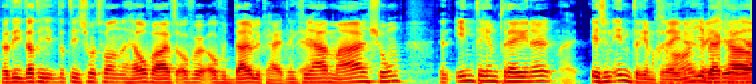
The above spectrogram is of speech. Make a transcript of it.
dat, hij, dat, hij, dat hij een soort van helva heeft over, over duidelijkheid. En ik van Ja. ja, maar John, een interim trainer is een interim trainer. Gewoon je bek je? houden,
